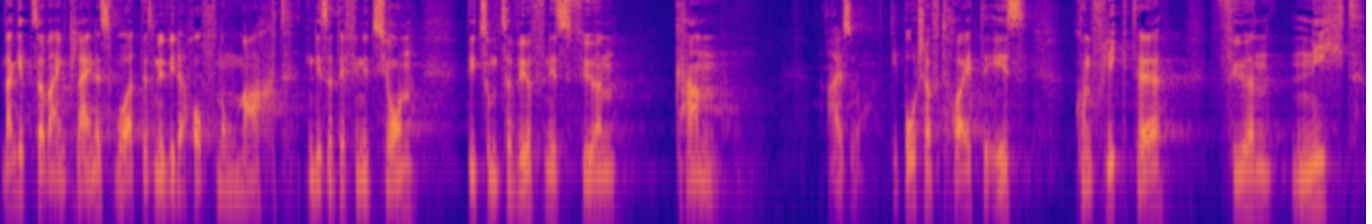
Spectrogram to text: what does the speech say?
Und dann gibt es aber ein kleines Wort, das mir wieder Hoffnung macht in dieser Definition die zum Zerwürfnis führen kann. Also, die Botschaft heute ist, Konflikte führen nicht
